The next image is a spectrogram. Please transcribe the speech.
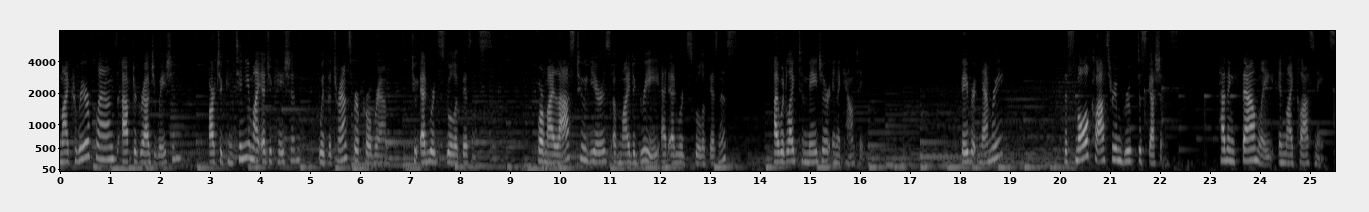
My career plans after graduation are to continue my education with the transfer program to Edwards School of Business. For my last two years of my degree at Edwards School of Business, I would like to major in accounting. Favorite memory? The small classroom group discussions, having family in my classmates.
